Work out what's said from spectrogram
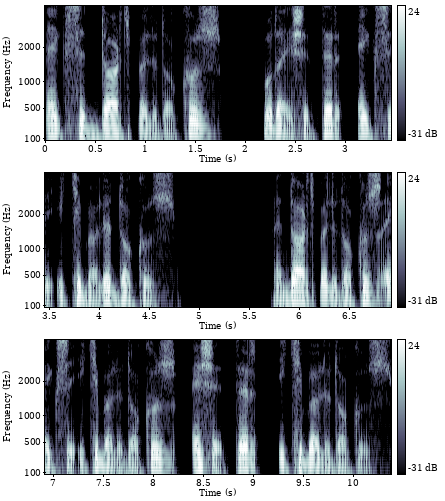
Eksi 4 bölü 9, bu da eşittir eksi 2 bölü 9. Ve 4 bölü 9 eksi 2 bölü 9 eşittir 2 bölü 9.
